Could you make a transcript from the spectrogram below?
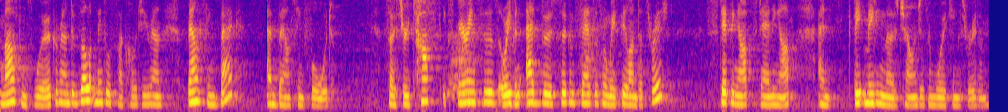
Masten's work around developmental psychology, around bouncing back and bouncing forward. So, through tough experiences or even adverse circumstances when we feel under threat, stepping up, standing up, and meeting those challenges and working through them.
